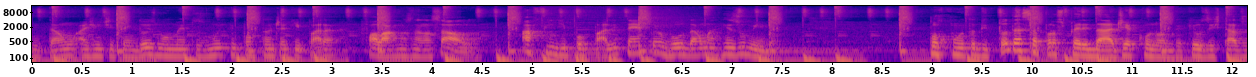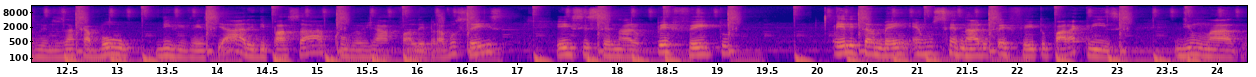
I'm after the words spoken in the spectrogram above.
Então a gente tem dois momentos muito importantes aqui para falarmos na nossa aula. A fim de poupar tempo, eu vou dar uma resumida. Por conta de toda essa prosperidade econômica que os Estados Unidos acabou de vivenciar e de passar, como eu já falei para vocês, esse cenário perfeito, ele também é um cenário perfeito para a crise. De um lado,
